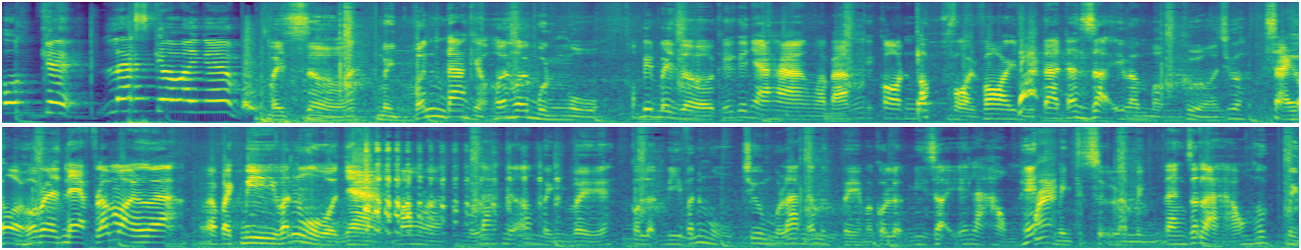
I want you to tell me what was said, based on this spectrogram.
Ok let's go anh em. Bây giờ mình vẫn đang kiểu hơi hơi buồn ngủ. Không biết bây giờ cái cái nhà hàng mà bán cái con ốc vòi voi người ta đã dậy và mở cửa chưa? Sài gòn hôm nay đẹp lắm mọi người ạ. Và bạch mi vẫn ngủ ở nhà. Mong là một lát nữa mình về ấy, con lợn mi vẫn ngủ chứ một lát nữa mình về mà con lợn mi dậy ấy là hỏng hết. Mình thật sự là mình đang rất là háo hức. Mình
